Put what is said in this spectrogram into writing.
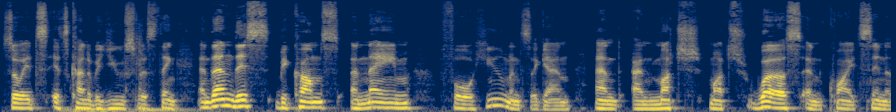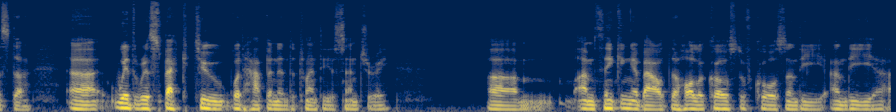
So it's it's kind of a useless thing. And then this becomes a name for humans again, and and much much worse and quite sinister uh, with respect to what happened in the 20th century. Um, I'm thinking about the Holocaust, of course, and the and the uh,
